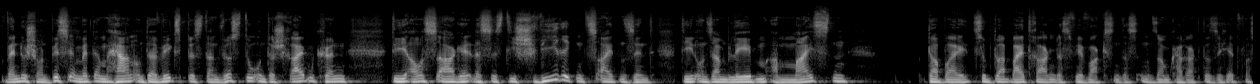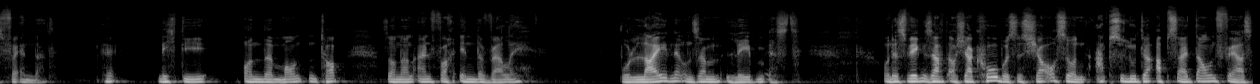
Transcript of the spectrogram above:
wenn du schon ein bisschen mit dem Herrn unterwegs bist, dann wirst du unterschreiben können die Aussage, dass es die schwierigen Zeiten sind, die in unserem Leben am meisten dabei zu beitragen, dass wir wachsen, dass in unserem Charakter sich etwas verändert. Okay? Nicht die on the mountaintop, sondern einfach in the valley, wo Leiden in unserem Leben ist. Und deswegen sagt auch Jakobus, ist ja auch so ein absoluter Upside-Down-Vers,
